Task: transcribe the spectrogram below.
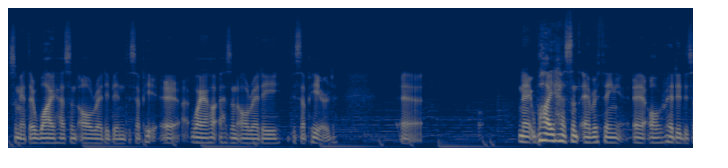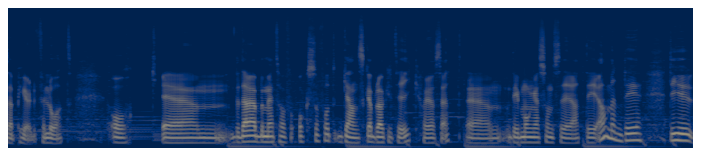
som heter Why Hasn't Already Been Disappeared, Uh, Why Hasn't Already Disappeared. Uh, nej, Why Hasn't Everything uh, Already Disappeared, förlåt. Och Um, det där albumet har också fått ganska bra kritik har jag sett. Um, det är många som säger att det, ja, men det, det är ju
